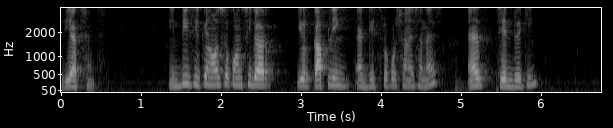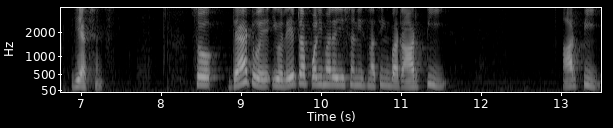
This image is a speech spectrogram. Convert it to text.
reactions. In this you can also consider your coupling and disproportionation as, as chain breaking reactions. So, that way your rate of polymerization is nothing but R p R p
